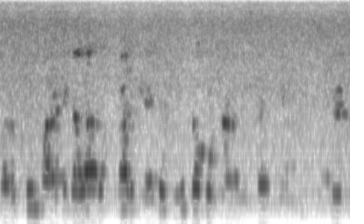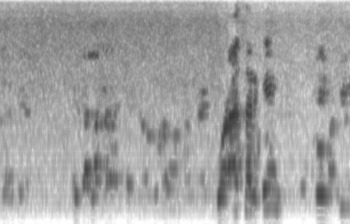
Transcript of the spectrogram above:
परंतु मराठी कलाकार याच्या विरुद्ध बोलताना दिसतात की- कोणासारखे की- की-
